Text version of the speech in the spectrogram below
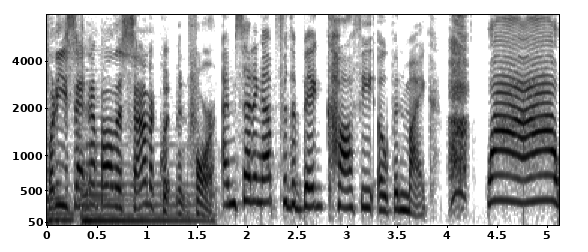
What are you setting up all this sound equipment for? I'm setting up for the big coffee open mic. Wow!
